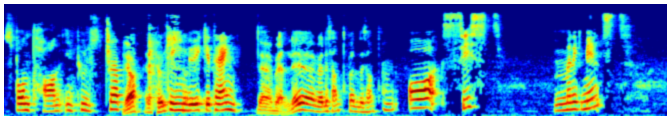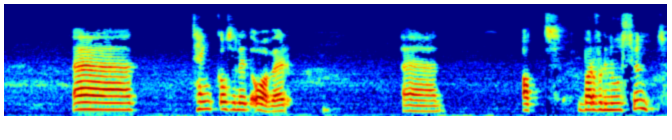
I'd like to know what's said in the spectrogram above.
Spontan impulskjøp. ja, impuls. Ting du ikke trenger. Det er veldig, veldig sant. Veldig sant. Og sist, men ikke minst eh, Tenk også litt over eh, at bare fordi noe er sunt,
